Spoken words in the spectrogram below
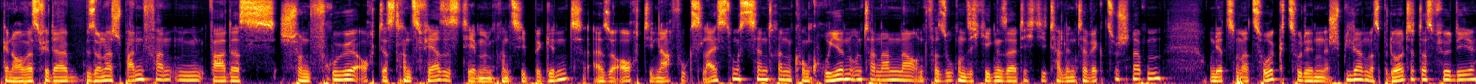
Genau, was wir da besonders spannend fanden, war, dass schon früh auch das Transfersystem im Prinzip beginnt. Also auch die Nachwuchsleistungszentren konkurrieren untereinander und versuchen sich gegenseitig die Talente wegzuschnappen. Und jetzt mal zurück zu den Spielern. Was bedeutet das für die?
